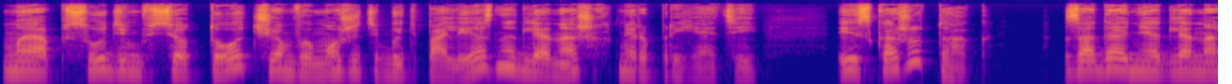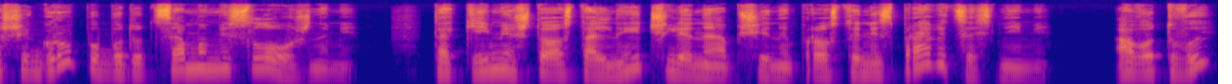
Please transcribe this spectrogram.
Мы обсудим все то, чем вы можете быть полезны для наших мероприятий. И скажу так, задания для нашей группы будут самыми сложными, такими, что остальные члены общины просто не справятся с ними. А вот вы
